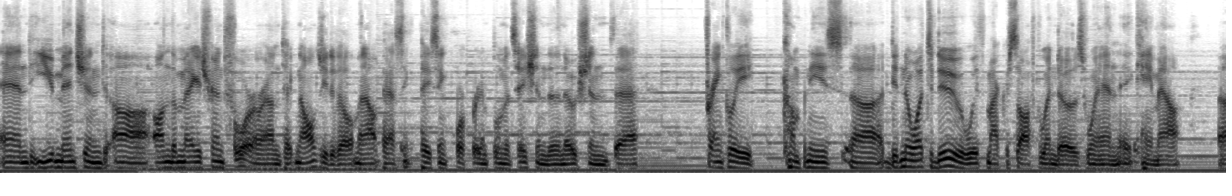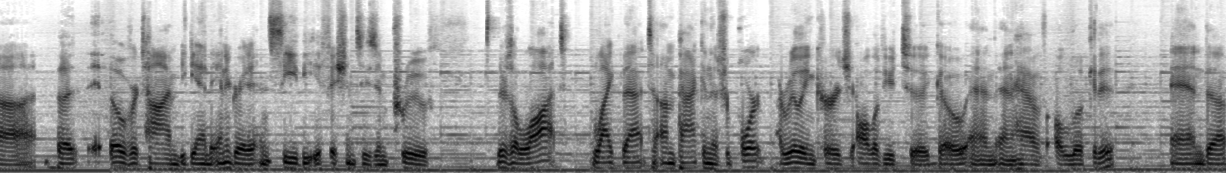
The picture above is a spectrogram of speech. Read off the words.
And you mentioned uh, on the Megatrend 4 around technology development, outpacing pacing corporate implementation, the notion that, frankly, companies uh, didn't know what to do with Microsoft Windows when it came out. Uh, but over time began to integrate it and see the efficiencies improve. There's a lot like that to unpack in this report. I really encourage all of you to go and, and have a look at it. And uh,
